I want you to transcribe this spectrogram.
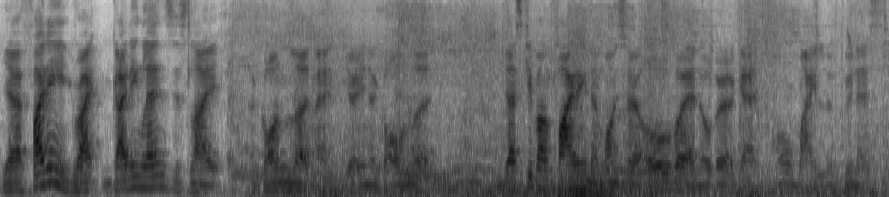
Yeah, fighting Guiding Lands is like a gauntlet, man. You're in a gauntlet. Just keep on fighting the monster over and over again. Oh my goodness.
